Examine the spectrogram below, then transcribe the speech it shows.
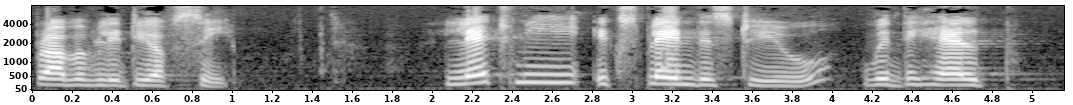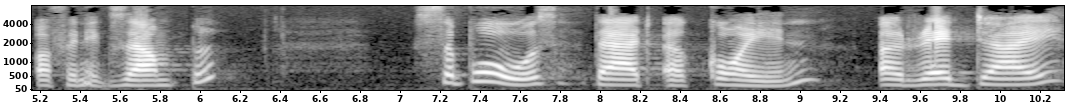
probability of C. Let me explain this to you with the help of an example. Suppose that a coin, a red die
